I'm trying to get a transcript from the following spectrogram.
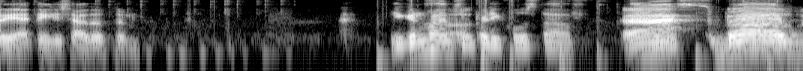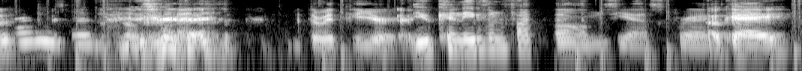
Okay, I think he's out of them. You can find some pretty cool stuff. ah, Bob. No, man, throw it here. You can even find bombs. Yes, correct. okay.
